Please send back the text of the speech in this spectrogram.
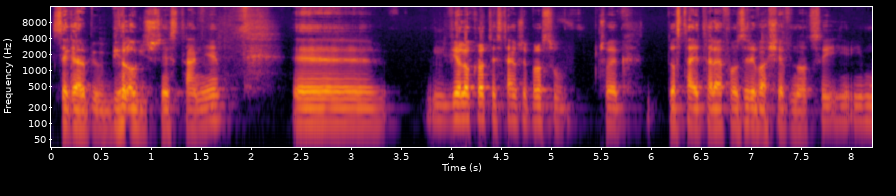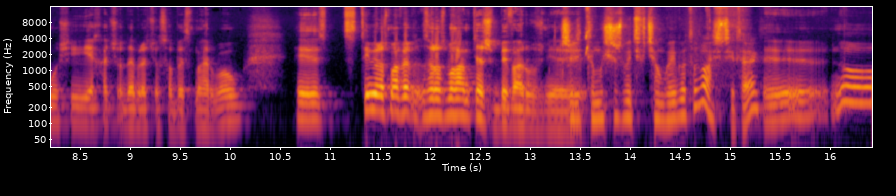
zegar bi- biologiczny stanie. Yy, wielokrotnie jest tak, że po prostu człowiek dostaje telefon, zrywa się w nocy i, i musi jechać odebrać osobę zmarłą. Yy, Z tymi rozmowami, z rozmowami też bywa różnie. Czyli ty musisz być w ciągłej gotowości, tak? Yy, No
